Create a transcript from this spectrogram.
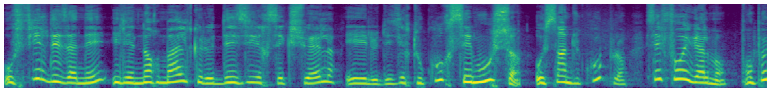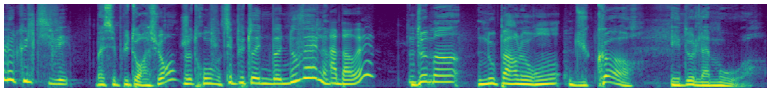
au fil des années, il est normal que le désir sexuel et le désir tout court s'émoussent au sein du couple. C'est faux également. On peut le cultiver. Bah, c'est plutôt rassurant, je trouve. C'est plutôt une bonne nouvelle. Ah bah ouais. Demain, nous parlerons du corps et de l'amour.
